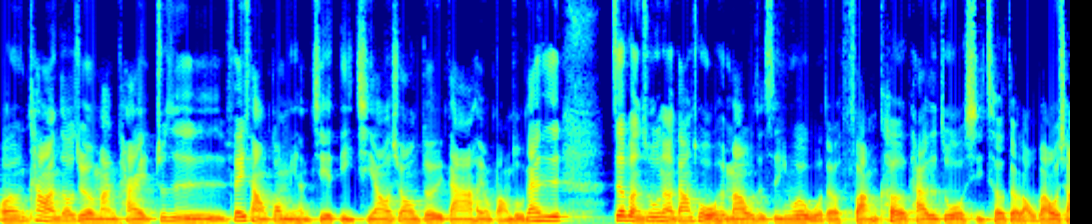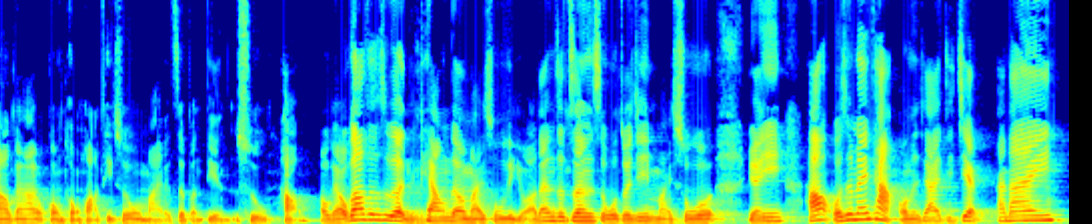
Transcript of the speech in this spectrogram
我们看完之后觉得蛮开，就是非常有共鸣，很接地气，然后希望对于大家很有帮助。但是这本书呢，当初我会买，我只是因为我的房客他是做洗车的老板，我想要跟他有共同话题，所以我买了这本电子书。好，OK，我不知道这是不是很强的买书理由啊，但是这真的是我最近买书的原因。好，我是 Meta，我们下一集见，拜拜。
